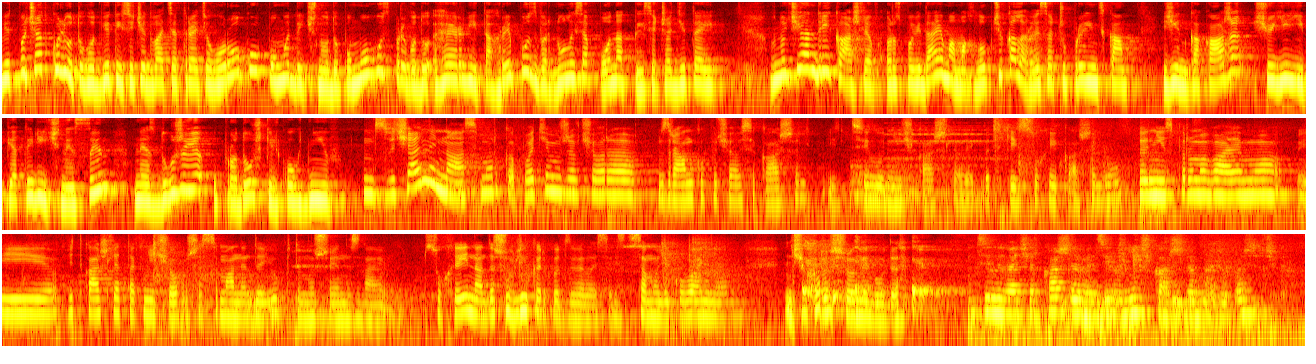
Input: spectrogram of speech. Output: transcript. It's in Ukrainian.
Від початку лютого 2023 року по медичну допомогу з приводу ГРВІ та грипу звернулися понад тисяча дітей. Вночі Андрій кашляв, розповідає мама хлопчика Лариса Чупринська. Жінка каже, що її п'ятирічний син не здужує упродовж кількох днів. Звичайний насморк, а потім вже вчора зранку почався кашель і цілу ніч кашляв, якби такий сухий кашель був. Ніс промиваємо і від кашля так нічого ще сама не даю, тому що я не знаю, сухий, треба, щоб лікар подивилася. Самолікування нічого хорошого не буде. Цілий вечір кашляв, цілу ніч кашляв.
